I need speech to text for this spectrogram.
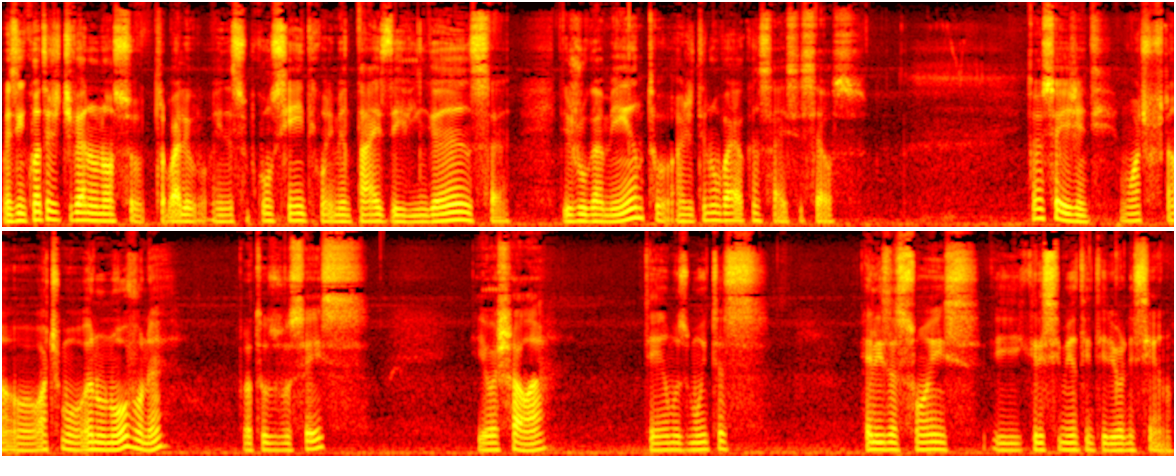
Mas enquanto a gente estiver no nosso trabalho ainda subconsciente, com mentais de vingança, de julgamento, a gente não vai alcançar esses céus. Então é isso aí, gente. Um ótimo, um ótimo ano novo, né? Para todos vocês e oxalá tenhamos muitas realizações e crescimento interior nesse ano.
